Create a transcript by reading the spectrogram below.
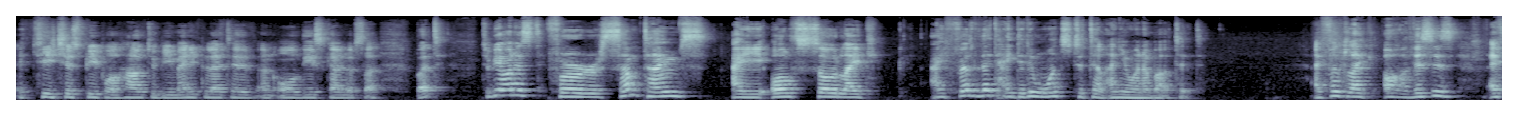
It teaches people how to be manipulative and all these kind of stuff. But to be honest, for sometimes I also like I felt that I didn't want to tell anyone about it. I felt like, oh, this is I,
